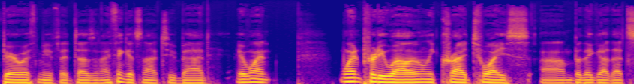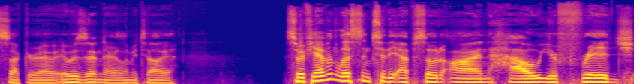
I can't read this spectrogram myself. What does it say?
bear with me if it doesn't. I think it's not too bad. It went went pretty well. I only cried twice, um, but they got that sucker out. It was in there, let me tell you. So, if you haven't listened to the episode on how your fridge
